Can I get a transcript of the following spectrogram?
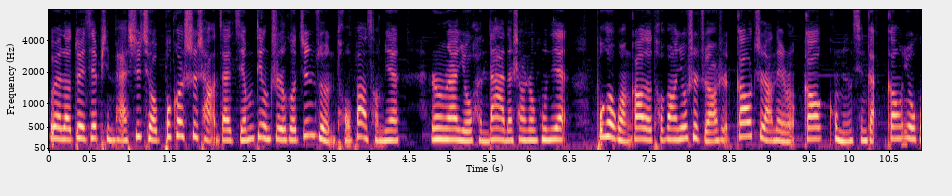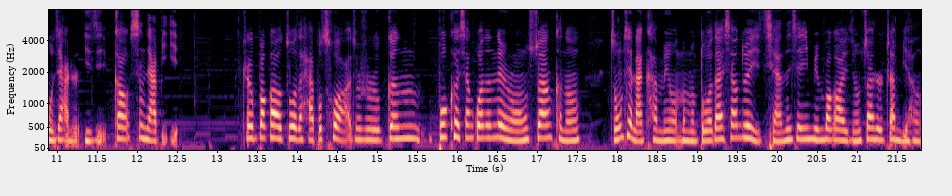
为了对接品牌需求，播客市场在节目定制和精准投放层面仍然有很大的上升空间。播客广告的投放优势主要是高质量内容、高共鸣情感、高用户价值以及高性价比。这个报告做的还不错啊，就是跟播客相关的内容，虽然可能总体来看没有那么多，但相对以前那些音频报告已经算是占比很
